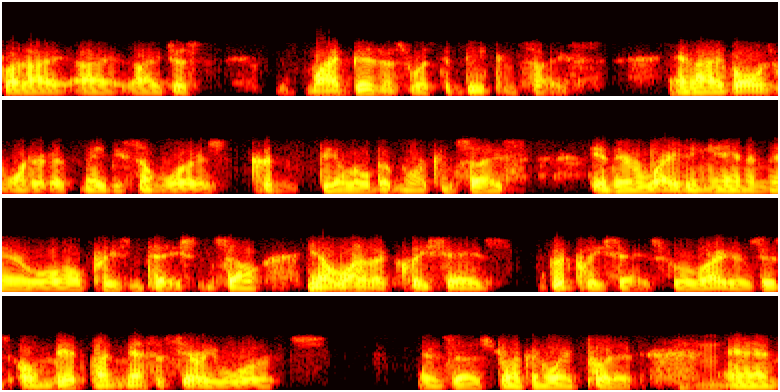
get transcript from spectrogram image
but I, I, I just my business was to be concise, and I've always wondered if maybe some lawyers couldn't be a little bit more concise in their writing and in their oral presentation. So, you know, one of the cliches, good cliches for writers is omit unnecessary words, as uh, Strunk and White put it. And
